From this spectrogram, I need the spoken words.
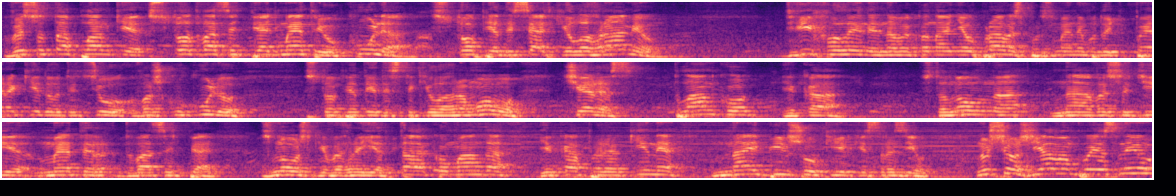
Висота планки 125 метрів, куля 150 кілограмів. Дві хвилини на виконання вправи спортсмени будуть перекидувати цю важку кулю 150 кілограмову через планку, яка встановлена на висоті 1,25 м. знову ж таки виграє та команда, яка перекине найбільшу кількість разів. Ну що ж, я вам пояснив.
